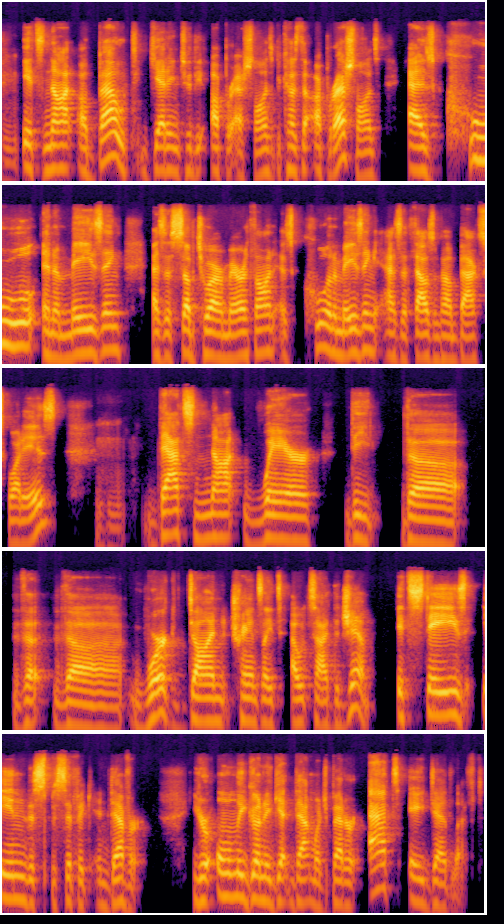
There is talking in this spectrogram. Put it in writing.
Mm-hmm. It's not about getting to the upper echelons because the upper echelons, as cool and amazing as a sub two hour marathon, as cool and amazing as a thousand pound back squat is, mm-hmm. that's not where the the the the work done translates outside the gym. It stays in the specific endeavor. You're only going to get that much better at a deadlift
